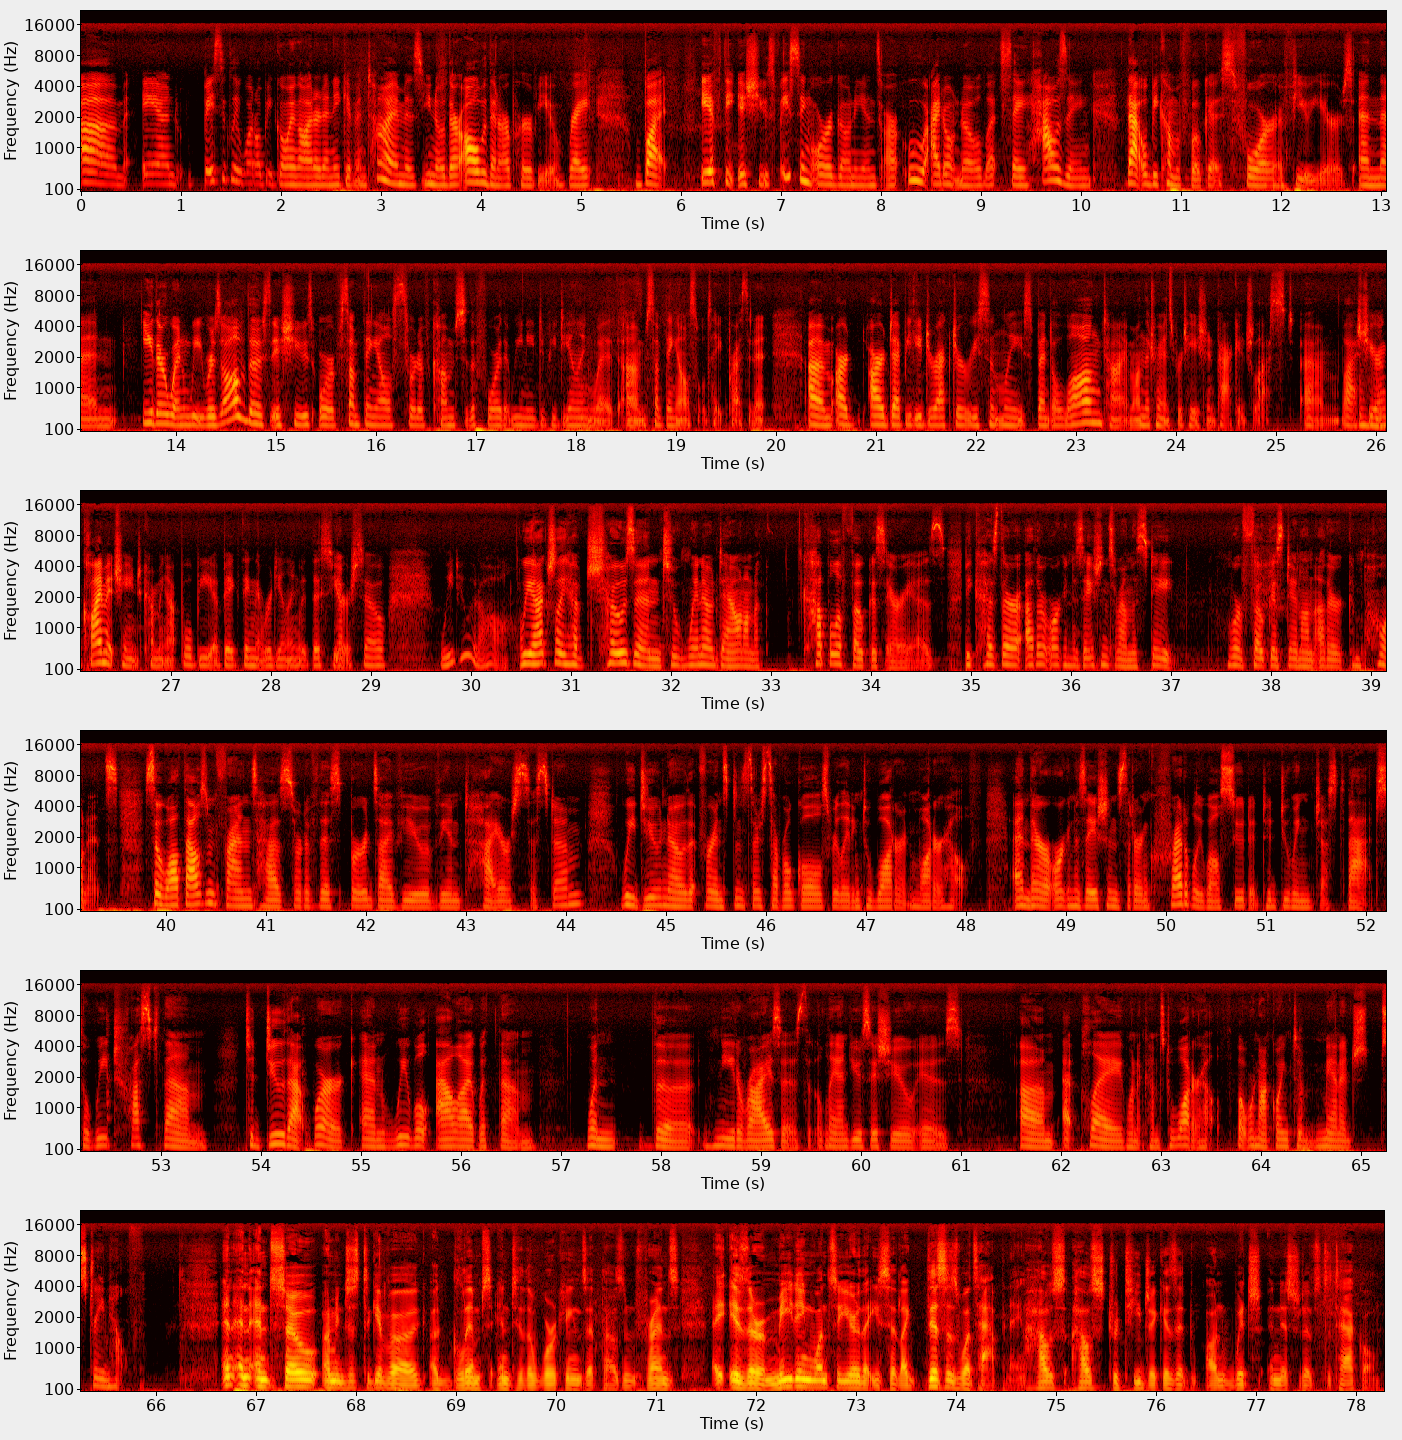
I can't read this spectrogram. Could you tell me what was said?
Um, and basically, what'll be going on at any given time is, you know, they're all within our purview, right? But if the issues facing Oregonians are, ooh, I don't know, let's say housing, that will become a focus for a few years. And then either when we resolve those issues or if something else sort of comes to the fore that we need to be dealing with, um, something else will take precedent. Um, our, our deputy director recently spent a long time on the transportation package last um, last mm-hmm. year, and climate change coming up will be a big thing that we're dealing with this year. Yep. So we do it all. We actually have chosen to winnow down on a couple of focus areas because there are other organizations around the state who are focused in on other components. So while Thousand Friends has sort of this bird's eye view of the entire system, we do know that, for instance, there's several goals relating to water and water health. And there are organizations that are incredibly well suited to doing just that. So we trust them to do that work and we will ally with them when the need arises that a land use issue is um, at play when it comes to water health, but we're not going to manage stream health. And, and and so I mean, just to give a, a glimpse into the workings at Thousand Friends, is there a meeting once a year that you said like this is what's happening? How how strategic is it on which initiatives to tackle?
